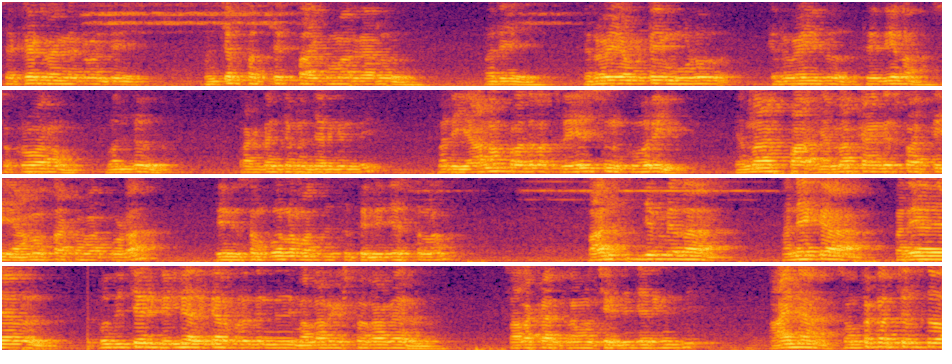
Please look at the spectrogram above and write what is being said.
సెక్రటరీ అయినటువంటి మంచం సత్య సాయి కుమార్ గారు మరి ఇరవై ఒకటి మూడు ఇరవై ఐదు తేదీన శుక్రవారం బంద్ ప్రకటించడం జరిగింది. మరి యానం ప్రజల శ్రేయస్సును కోరి ఎన్ఆర్ పా ఎన్ఆర్ కాంగ్రెస్ పార్టీ యానం శాఖ వారు కూడా దీనికి సంపూర్ణ మద్దతు తెలియజేస్తున్నాం. పారిశుద్ధ్యం మీద అనేక పర్యాయాలు. పుదుచ్చేరి ఢిల్లీ అధికార ప్రతినిధి మల్లాడి కృష్ణారావు గారు చాలా కార్యక్రమాలు చేయడం జరిగింది. ఆయన సొంత ఖర్చులతో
